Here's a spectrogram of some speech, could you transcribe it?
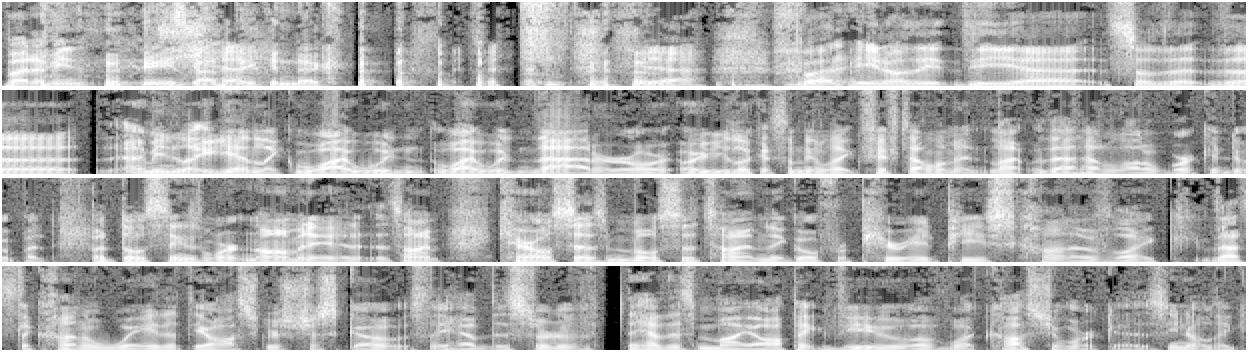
but I mean, He's got yeah. bacon neck. yeah but you know the the uh so the the i mean like again like why wouldn't why wouldn't that or or, or you look at something like fifth element that, that had a lot of work into it but but those things weren't nominated at the time carol says most of the time they go for period piece kind of like that's the kind of way that the oscars just goes they have this sort of they have this myopic view of what costume work is you know like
